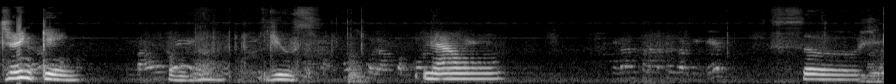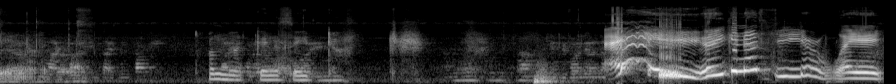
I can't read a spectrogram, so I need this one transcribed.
drinking. juice. Now, so I'm not gonna say touch. Hey, I cannot see your way.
